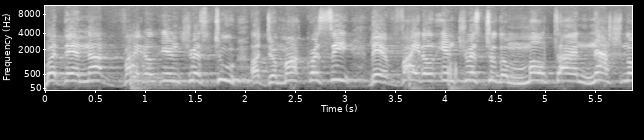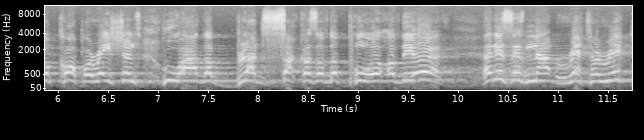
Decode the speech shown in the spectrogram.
but they're not vital interests to a democracy. They're vital interests to the multinational corporations who are the bloodsuckers of the poor of the earth. And this is not rhetoric.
